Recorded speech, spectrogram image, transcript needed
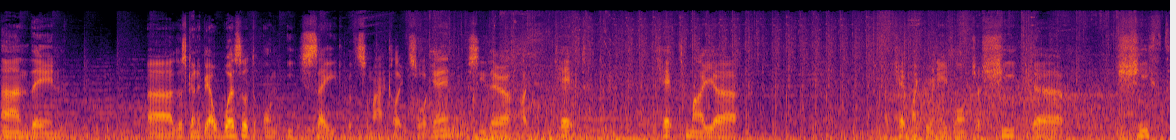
and then uh, there's going to be a wizard on each side with some acolytes. So again, you see there, I kept kept my uh, I kept my grenade launcher sheet uh, sheathed.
